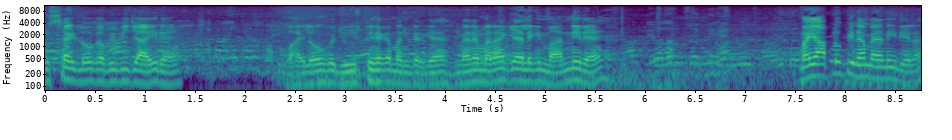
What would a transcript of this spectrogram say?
उस साइड लोग अभी भी जा ही रहे हैं। भाई लोगों को जूस पीने का मन कर गया मैंने मना किया, लेकिन मान नहीं रहे भाई, आप लोग पीना, मैं नहीं दे रहा।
